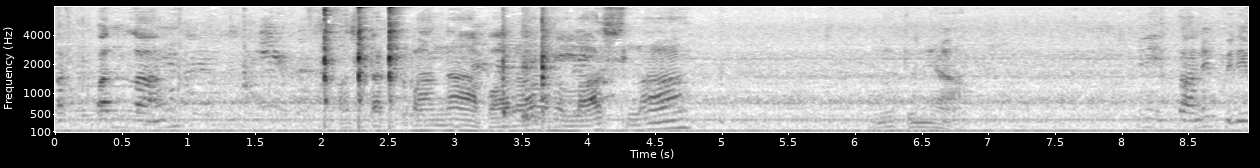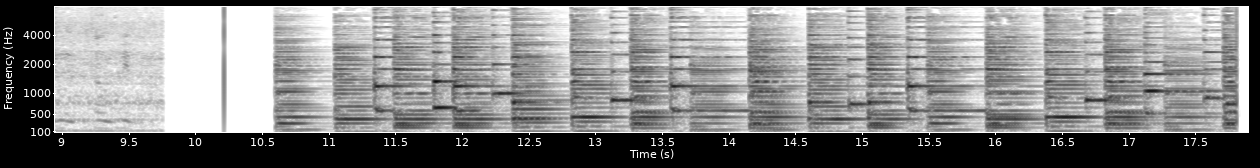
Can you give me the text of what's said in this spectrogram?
Takpan lang. At takpan na para sa last na luto niya. Ini tanip, pwede mo itong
